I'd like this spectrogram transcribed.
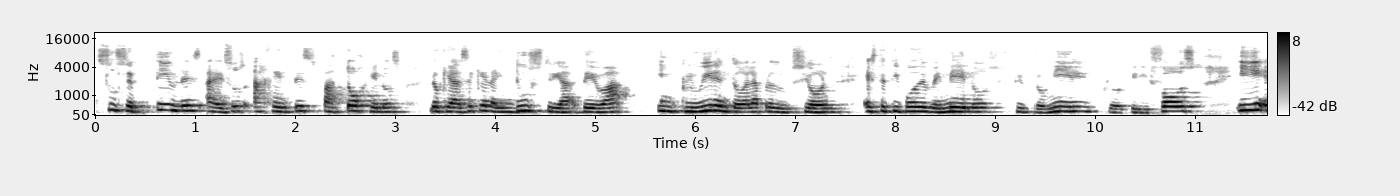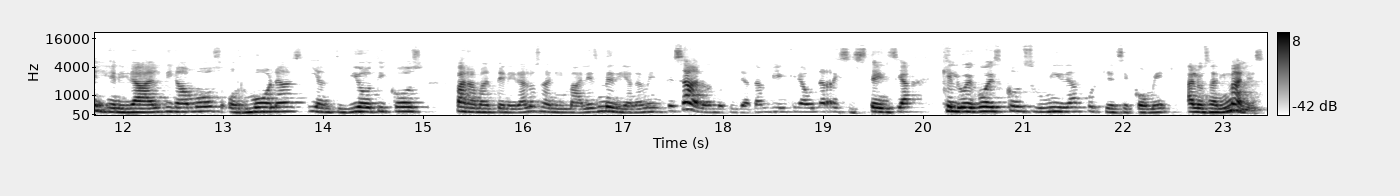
susceptibles a esos agentes patógenos, lo que hace que la industria deba incluir en toda la producción este tipo de venenos, fipronil, clorpirifos y en general, digamos, hormonas y antibióticos para mantener a los animales medianamente sanos, lo que ya también crea una resistencia que luego es consumida por quien se come a los animales.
